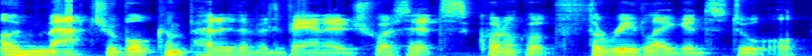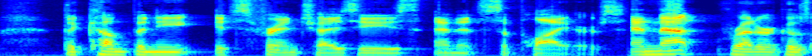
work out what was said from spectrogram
unmatchable competitive advantage was its quote unquote three legged stool the company, its franchisees, and its suppliers. And that rhetoric goes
